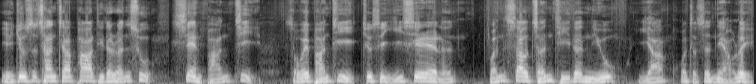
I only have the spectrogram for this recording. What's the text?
也就是参加 party 的人数，献盘祭。所谓盘祭，就是一系列人焚烧整体的牛、羊或者是鸟类。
